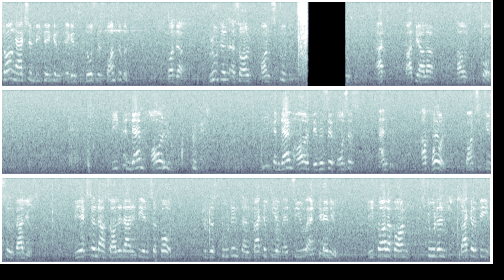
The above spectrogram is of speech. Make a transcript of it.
strong action be taken against those responsible for the brutal assault on students at Patiala House Court. We condemn all we condemn all divisive forces and uphold constitutional values. We extend our solidarity and support to the students and faculty of HCU and JNU. We call upon students, faculty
